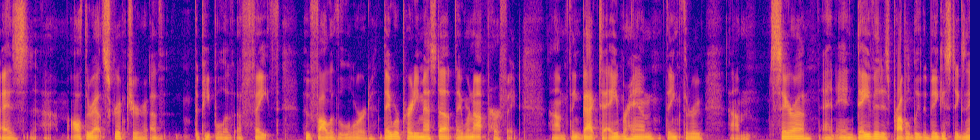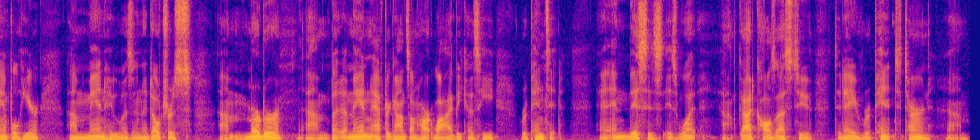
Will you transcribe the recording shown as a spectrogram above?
as um, all throughout Scripture of the people of, of faith who follow the Lord. They were pretty messed up. They were not perfect. Um, think back to Abraham. Think through um, Sarah and, and David is probably the biggest example here. Um, a man who was an adulterous um, murderer, um, but a man after God's own heart. Why? Because he repented. And, and this is, is what uh, God calls us to today repent, turn, um,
